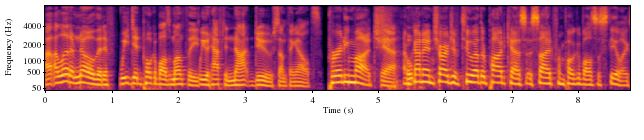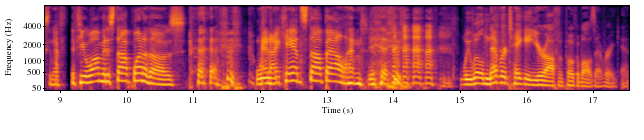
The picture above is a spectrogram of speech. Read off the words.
I, I let him know that if we did Pokeballs monthly, we would have to not do something else. Pretty much. Yeah. I'm Oh. kind of in charge of two other podcasts aside from Pokeballs of Steelix. And if, if you want me to stop one of those, and I can't stop Alan, we will never take a year off of Pokeballs ever again.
